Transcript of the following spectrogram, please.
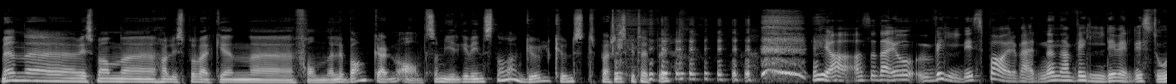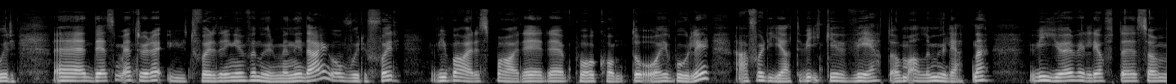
Men eh, hvis man eh, har lyst på verken eh, fond eller bank, er det noe annet som gir gevinst nå, da? Gull, kunst, persiske tepper? ja, altså det er jo veldig Spareverdenen er veldig, veldig stor. Eh, det som jeg tror er utfordringen for nordmenn i dag, og hvorfor vi bare sparer eh, på konto og i bolig, er fordi at vi ikke vet om alle mulighetene. Vi gjør veldig ofte som,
